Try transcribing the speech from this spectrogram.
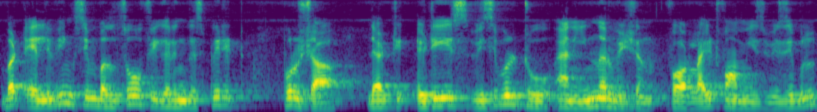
but a living symbol so figuring the spirit Purusha that it is visible to an inner vision, for light form is visible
